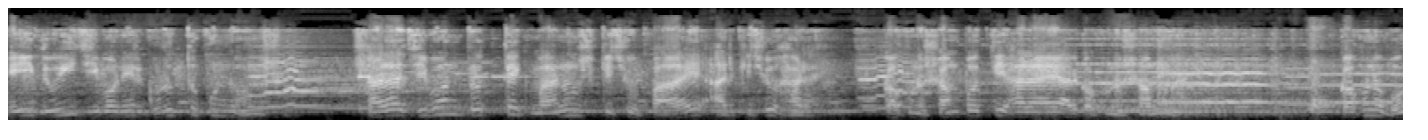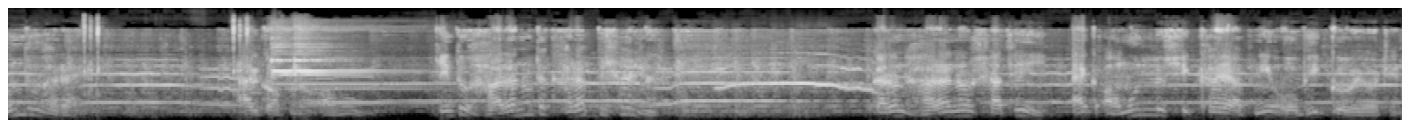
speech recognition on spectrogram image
এই দুই জীবনের গুরুত্বপূর্ণ অংশ। সারা জীবন প্রত্যেক মানুষ কিছু পায় আর কিছু হারায়। কখনো সম্পত্তি হারায় আর কখনো সম্মান। কখনো বন্ধু হারায় আর কখনো অমন কিন্তু হারানোটা খারাপ বিষয় না। কারণ হারানোর সাথেই এক অমূল্য শিক্ষায় আপনি অভিজ্ঞ হয়ে ওঠেন।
